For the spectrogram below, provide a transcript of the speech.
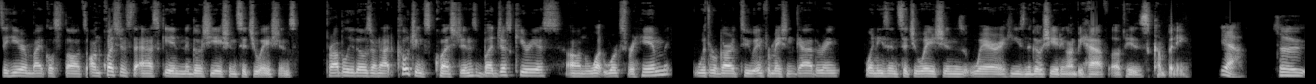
to hear Michael's thoughts on questions to ask in negotiation situations. Probably those are not coaching questions, but just curious on what works for him with regard to information gathering when he's in situations where he's negotiating on behalf of his company. Yeah. So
